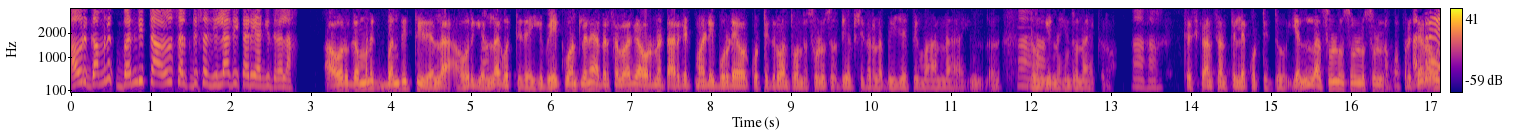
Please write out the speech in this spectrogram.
ಅವ್ರ ಗಮನಕ್ಕೆ ಬಂದಿತ್ತ? ಅವರು ಸ್ವಲ್ಪ ದಿವಸ ಜಿಲ್ಲಾಧಿಕಾರಿ ಆಗಿದ್ರಲ್ಲ? ಅವ್ರ ಗಮನಕ್ಕೆ ಬಂದಿತ್ತಿದೆಲ್ಲ ಅವ್ರಿಗೆಲ್ಲ ಗೊತ್ತಿದೆ. ಈಗ ಬೇಕು ಅಂತಲೇ ಅದ್ರ ಸಲುವಾಗಿ ಅವ್ರನ್ನ ಟಾರ್ಗೆಟ್ ಮಾಡಿ ಬುರ್ಡೆ ಅವ್ರು ಕೊಟ್ಟಿದ್ರು ಅಂತ ಒಂದು ಸುಳ್ಳು ಸುದ್ದಿ ಎಬ್ಸಿದ್ರಲ್ಲ ಬಿಜೆಪಿ ಮಹಾನ್ ಹಿಂದ್- ಹಾ, ಹಾ. ಡೊಂಗಿನ ಹಿಂದೂ ನಾಯಕರು. ಹಾ ಹಾ. ಶಶಿಕಾಂತ್ ಸಂತಿಲ್ಲೇ ಕೊಟ್ಟಿದ್ದು. ಎಲ್ಲ ಸುಳ್ಳು ಸುಳ್ಳು ಸುಳ್ಳು. ಅಪಪ್ರಚಾರ ಅವ್ರ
